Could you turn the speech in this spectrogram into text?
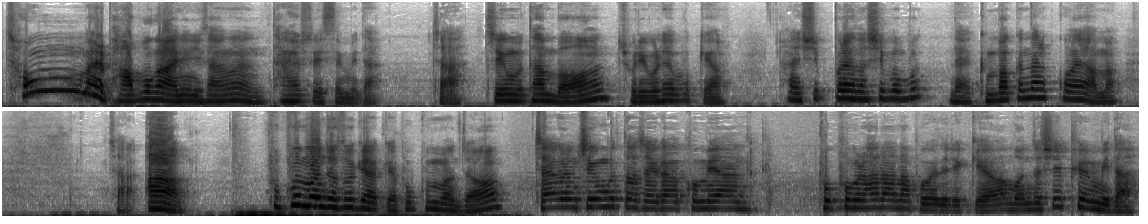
정말 바보가 아닌 이상은 다 할 수 있습니다. 자, 지금부터 한번 조립을 해볼게요. 한 10분에서 15분? 네, 금방 끝날 거예요, 아마. 자, 아, 부품 먼저 소개할게요. 부품 먼저. 자, 그럼 지금부터 제가 구매한 부품을 하나하나 보여드릴게요. 먼저 CPU입니다.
